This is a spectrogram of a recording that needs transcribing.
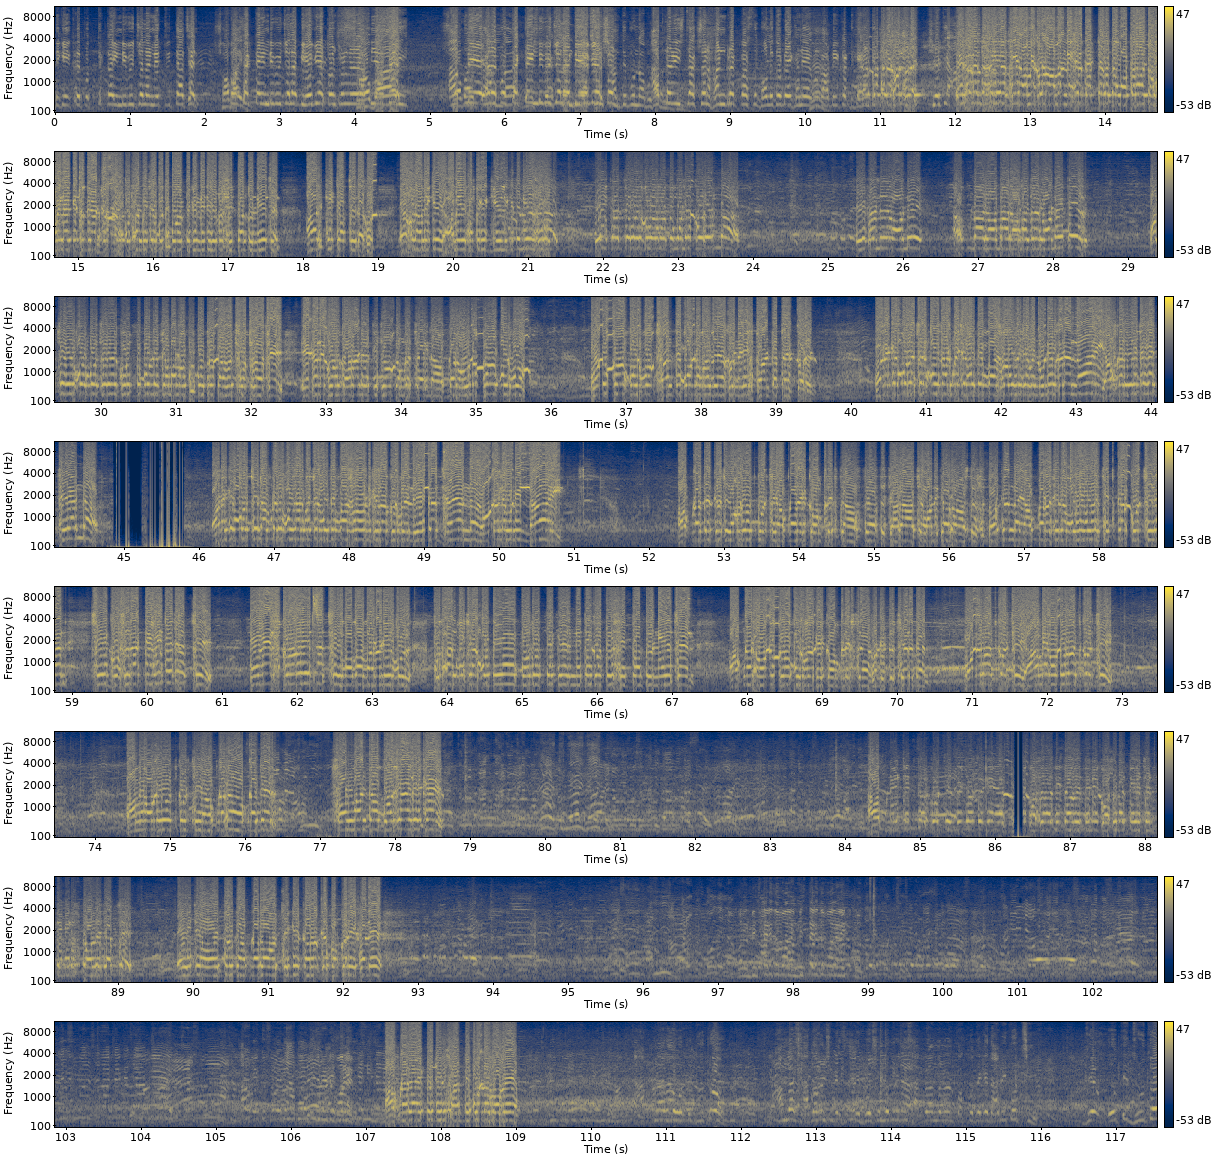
আপনি কি এখানে প্রত্যেকটা ইন্ডিভিজুয়ালের নেতৃত্বে আছেন সবাই- প্রত্যেকটা ইন্ডিভিজুয়ালের বিহেভিয়ার কন্ট্রোলের আপনি আছেন। আপনি এখানে প্রত্যেকটা ইন্ডিভিজুয়ালের বিহেভিয়ার শান্তিপূর্ণ অবস্থা আপনার ইনস্ট্রাকশন 100% ফলো করবে এখানে এবং আপনি গ্যারান্টি সেটি এখানে আমি কোনো আমার নিজের ব্যক্তিগত মতামত অভিনয় কিছু দেওয়ার জন্য না। প্রধান বিচারপতি পদ থেকে নীতিগত সিদ্ধান্ত নিয়েছেন আর কি চাচ্ছেন এখন এখন আমি কি আমি এখান থেকে গিয়ে লিখিত নিয়ে আসব ওই কার্যালয়গুলোর মতো মনে করেন না এখানে অনেক আপনার আমার আমাদের অনেকের বছরের পর বছরের গুরুত্বপূর্ণ যেমন নথিপত্র কাগজপত্র আছে এখানে কোনো ধরনের কিছু হোক আমরা চাই না আপনারা অনুগ্রহপূর্বক অনুগ্রহপূর্বক শান্তিপূর্ণভাবে এখন এই স্থানটা ত্যাগ করেন অনেকে বলেছেন প্রধান বিচারপতি বাসভবনে যাবেন উনি ওখানে নাই আপনারা ওই জায়গায় যেন না অনেকে বলছেন আপনারা প্রধান বিচারপতি বাসভবন ঘেরা করবেন এটা যায় না ওখানে উনি নাই আপনাদের কাছে অনুরোধ করছি আপনারা এই কমপ্লেক্সটা আস্তে আস্তে যারা আছে অনেকে আরও আস্তে আস্তে দরকার নাই আপনারা যেটা বলে বলে চিৎকার করছিলেন সেই ঘোষণা টিভিতে যাচ্ছে টিভির স্ক্রলে যাচ্ছে বাবা মাননীয় প্র- প্রধান বিচারপতি পদত্যাগের নীতিগত সিদ্ধান্ত নিয়েছেন আপনারা অনুগ্রহপূর্বক এই কমপ্লেক্সটা এখন একটু ছেড়ে দেন অনুরোধ করছি আমি অনুরোধ করছি আমি অনুরোধ করছি আপনারা আপনাদের সম্মানটা বজায় রেখে আপনি চিৎকার পিছন থেকে ঘোষণা দিতে হবে। তিনি ঘোষণা দিয়েছেন টিভির স্টলে যাচ্ছে। এই যে হয়তো আপনারা হচ্ছে গিয়ে কালক্ষেপণ করে এখানে বিস্তারিত বলেন বিস্তারিত বলেন একটু একটু। আপনারা একটু যদি শান্তিপূর্ণভাবে আপনারা অতি দ্রুত আমরা সাধারণ শিক্ষা বৈষম্য বিরোধী ছাত্র আন্দোলনের পক্ষ থেকে দাবি করছি যে অতি দ্রুত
